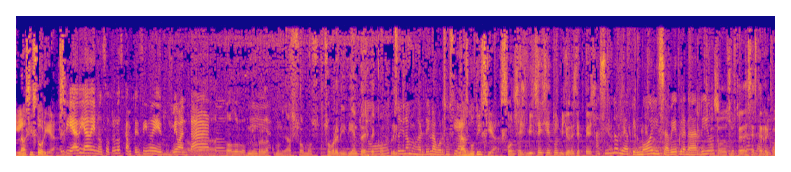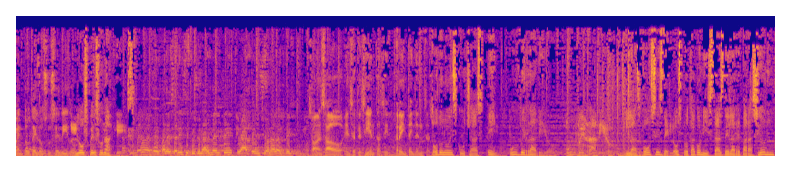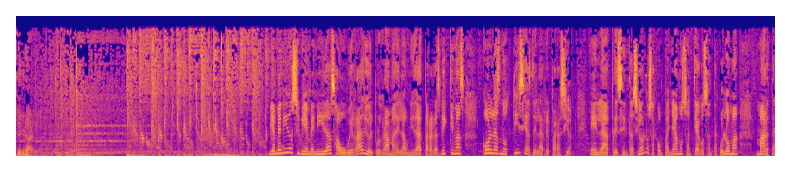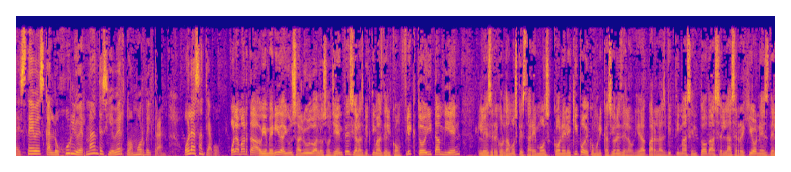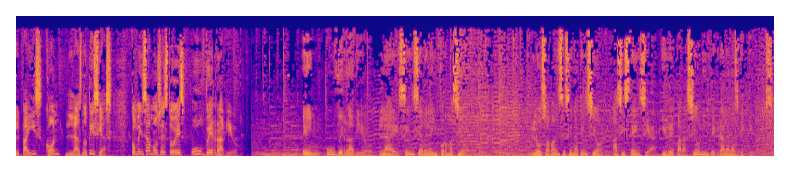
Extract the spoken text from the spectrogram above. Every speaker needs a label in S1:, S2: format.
S1: las historias.
S2: El día a día de nosotros los campesinos es levantarnos.
S3: todos los miembros de la comunidad somos sobrevivientes de este conflicto.
S4: Soy una mujer de labor social.
S1: Las noticias.
S5: Con 6.600 millones de pesos.
S6: Así lo reafirmó Elizabeth Granada Ríos.
S7: Con todos ustedes este recuento de lo sucedido.
S1: Los personajes.
S8: Primero de fortalecer institucionalmente la atención a las víctimas.
S5: Hemos avanzado en 730 indemnizaciones.
S1: Todo lo escuchas en V Radio.
S9: V Radio.
S1: Las voces de los protagonistas de la reparación integral.
S10: Bienvenidos y bienvenidas a V Radio, el programa de la Unidad para las Víctimas, con las noticias de la reparación. En la presentación los acompañamos Santiago Santa Coloma, Marta Esteves, Carlos Julio Hernández y Eberto Amor Beltrán. Hola Santiago.
S11: Hola Marta, bienvenida y un saludo a los oyentes y a las víctimas del conflicto y también les recordamos que estaremos con el equipo de comunicaciones de la Unidad para las Víctimas en todas las regiones del país con las noticias. Comenzamos, esto es V Radio.
S1: En V Radio, la esencia de la información. Los avances en atención, asistencia y reparación integral a las víctimas.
